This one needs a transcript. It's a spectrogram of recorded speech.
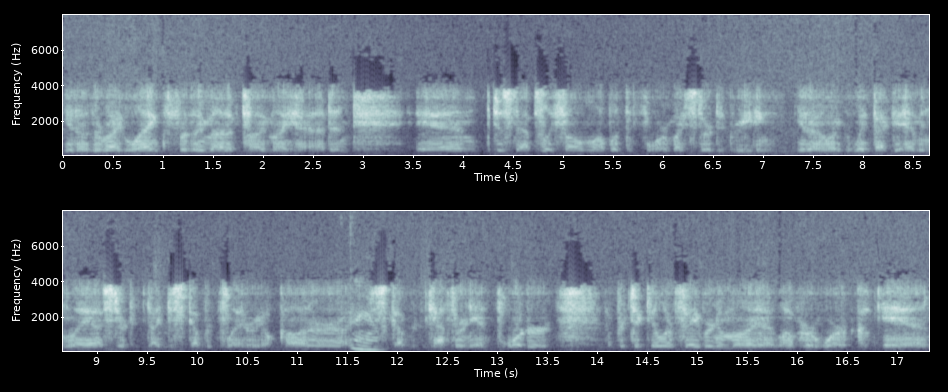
you know, the right length for the amount of time I had, and and just absolutely fell in love with the form. I started reading, you know, I went back to Hemingway. I started, I discovered Flannery O'Connor. I Yeah. discovered Katherine Anne Porter, a particular favorite of mine. I love her work, and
